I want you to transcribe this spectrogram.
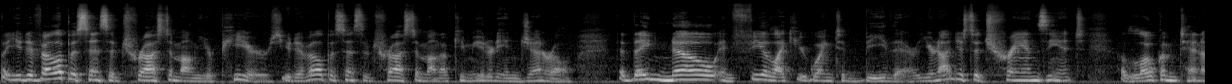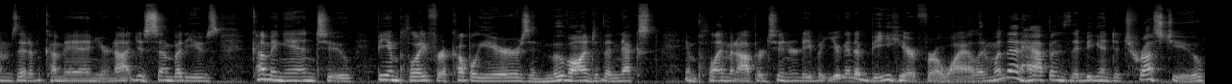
but you develop a sense of trust among your peers. You develop a sense of trust among a community in general that they know and feel like you're going to be there. You're not just a transient a locum tenens that have come in. You're not just somebody who's coming in to be employed for a couple years and move on to the next employment opportunity, but you're going to be here for a while. And when that happens, they begin to trust you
